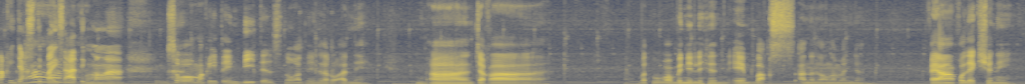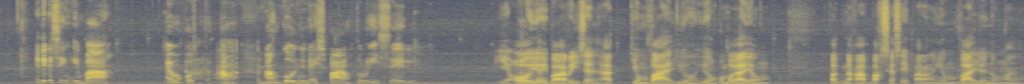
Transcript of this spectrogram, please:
Paki-justify sa ating mga... Gusto ko makita yung details ng ano, eh, laruan eh. Ah, tsaka ba't mo pa binili yun? Eh, box, ano lang naman yun. Kaya nga collection eh. Hindi kasi yung iba, ewan ko, ang, ang goal nila is parang to resell. Y- oh, yun, iba resell. At yung value, yung kumbaga yung pag naka-box kasi parang yung value nung ano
